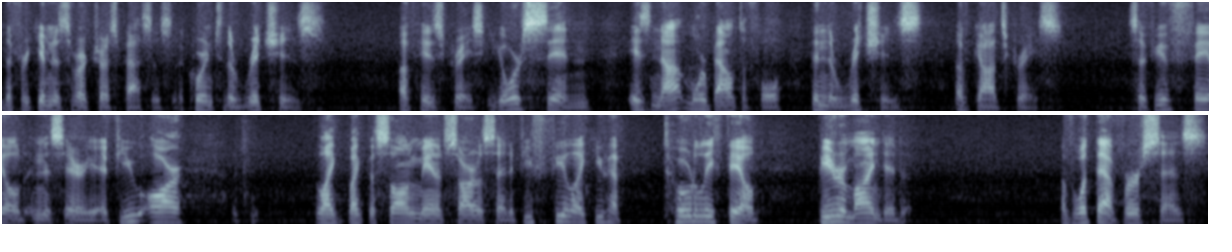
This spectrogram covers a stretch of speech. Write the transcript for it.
the forgiveness of our trespasses, according to the riches of his grace. Your sin is not more bountiful than the riches of God's grace. So if you have failed in this area, if you are, like, like the song Man of Sorrow said, if you feel like you have totally failed, be reminded of what that verse says.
